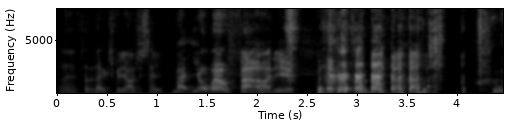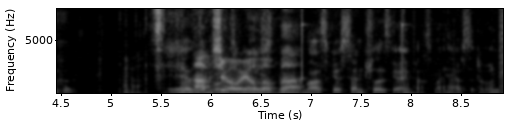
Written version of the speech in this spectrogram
And then for the next video, I'll just say, Mate, you're well fat, aren't you? Yeah, I'm sure we'll love that. Glasgow Central is going past my house at 100.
